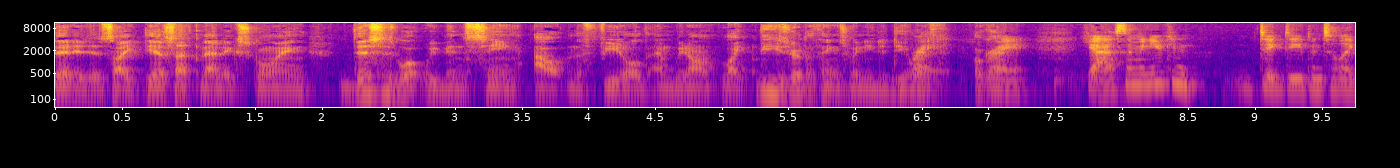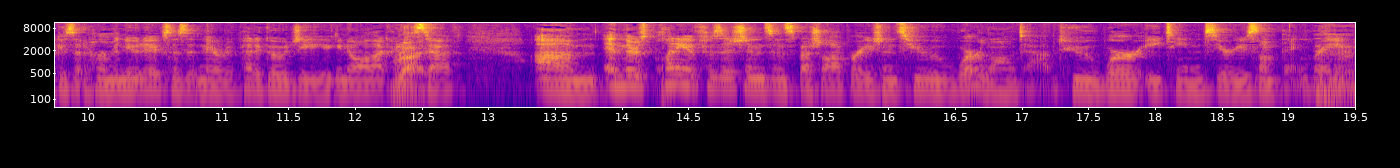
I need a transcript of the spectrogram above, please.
that it is like the SF medics going, this is what we've been seeing out in the field, and we don't like these are the things we need to deal Right. with. Right. Yes. I mean, you can dig deep into like, is it hermeneutics? Is it narrative pedagogy? You know, all that kind of stuff. Um, and there's plenty of physicians in special operations who were long tabbed, who were 18 series something, right? Mm-hmm.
